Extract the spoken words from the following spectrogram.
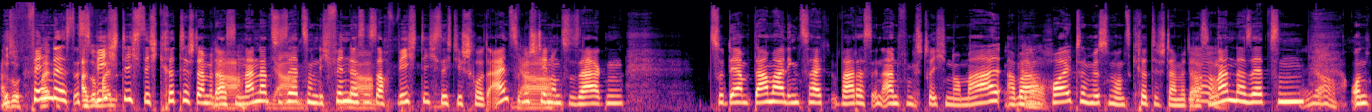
also, ich finde, mein, es ist also wichtig, mein, sich kritisch damit ja, auseinanderzusetzen ja, und ich finde, ja. es ist auch wichtig, sich die Schuld einzugestehen und zu sagen, zu der damaligen Zeit war das in Anführungsstrichen normal, aber genau. heute müssen wir uns kritisch damit auseinandersetzen und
